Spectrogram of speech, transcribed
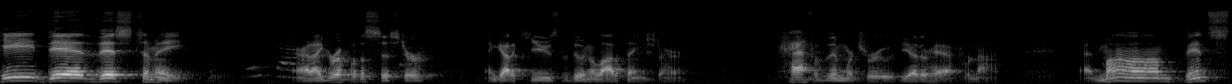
He did this to me. All right, I grew up with a sister and got accused of doing a lot of things to her. Half of them were true, the other half were not. And mom, Vince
